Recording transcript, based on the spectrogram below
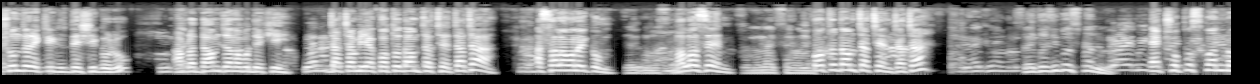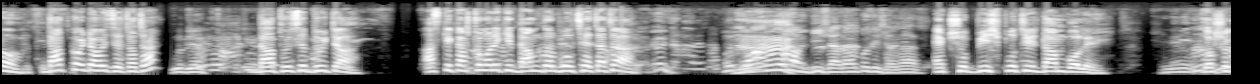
সুন্দর একটি দেশি গরু। আমরা দাম জানাব দেখি। চাচা মিয়া, কত দাম চাচ্ছে? চাচা, আসসালামু আলাইকুম। ভালো আছেন? কত দাম চাচ্ছেন, চাচা? একশো পঁচপান্ন। দাঁত কয়টা হয়েছে, চাচা? দাঁত হয়েছে দুইটা। আজকে কাস্টমারে কি দাম দর বলছে, চাচা? একশো বিশ পঁচিশ দাম বলে। দর্শক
